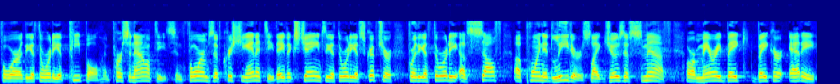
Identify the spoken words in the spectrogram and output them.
for the authority of people and personalities and forms of Christianity. They've exchanged the authority of Scripture for the authority of self appointed leaders like Joseph Smith or Mary Baker Eddy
